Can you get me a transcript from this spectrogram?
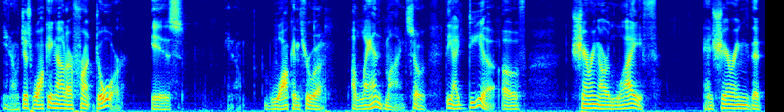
you know, just walking out our front door is, you know, walking through a, a landmine. So the idea of sharing our life and sharing that,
